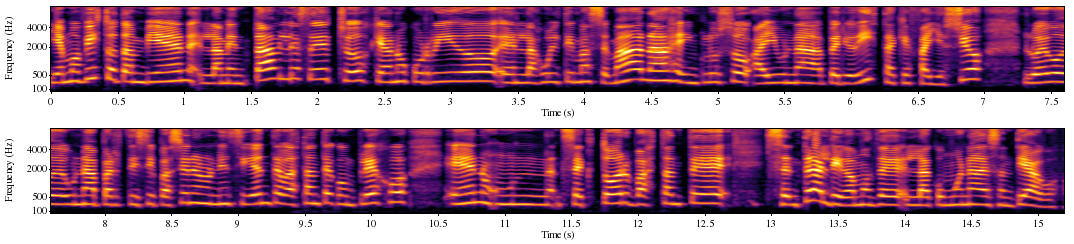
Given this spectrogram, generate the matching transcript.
Y hemos visto también lamentables hechos que han ocurrido en las últimas semanas e incluso hay una periodista que falleció luego de una participación en un incidente bastante complejo en un sector bastante central, digamos, de la comuna de Santiago.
